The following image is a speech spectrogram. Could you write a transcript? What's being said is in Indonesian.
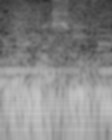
Boleh masuk?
